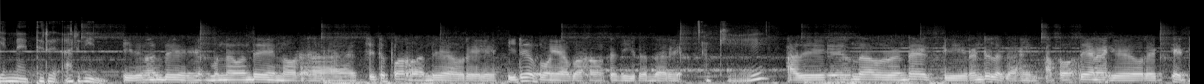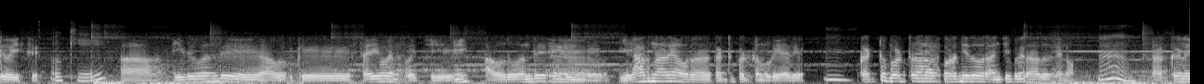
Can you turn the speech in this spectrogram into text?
என்ன திரு அரவிந்த்? இது வந்து முன்ன வந்து என்னோட சித்தப்பா வந்து அவரு இடியப்பம் வியாபாரம் செஞ்சுக்கிட்டு இருந்தாரு. அது வந்து அவர் ரெண்டாயிரத்தி ரெண்டுல காயின் அப்போ வந்து எனக்கு ஒரு எட்டு வயசு. ஓகே. இது வந்து அவருக்கு சைவன் வச்சு அவர் வந்து யாருனாலையும் அவரை கட்டுப்படுத்த முடியாது. கட்டுப்படுத்த குறைஞ்சது ஒரு அஞ்சு பேராவது வேணும். டக்குன்னு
